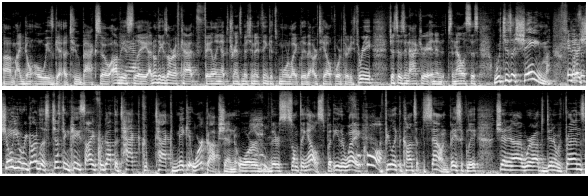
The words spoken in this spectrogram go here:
um, I don't always get a two back. So obviously, I don't think it's RFCAT failing at the transmission. I think it's more likely that RTL 433 just isn't accurate in its analysis, which is a shame. It but I show you regardless, just in case I forgot the tack tack make it work option or there's something else. But either way, So cool. I feel like the concept is sound. Basically, Shannon and I were out to dinner with friends,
